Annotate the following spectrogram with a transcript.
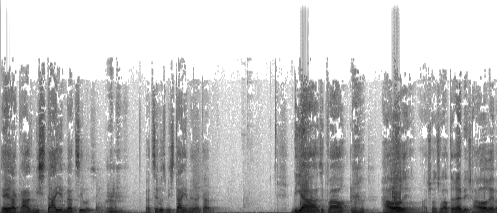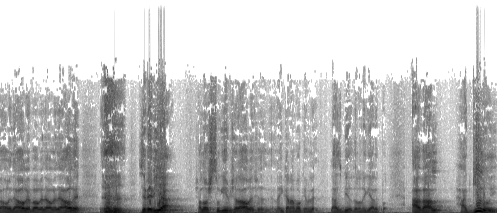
ער הקו מסתיים באצילוס. באצילוס מסתיים ער הקו. ביה זה כבר האורן, הלשון של אלתר רבי, האורן והאורן והאורן והאורן והאורן והאורן, זה בביאה. שלוש סוגים של האורן, אין כאן עמוקים להסביר, זה לא נגיע לפה. אבל הגילוי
